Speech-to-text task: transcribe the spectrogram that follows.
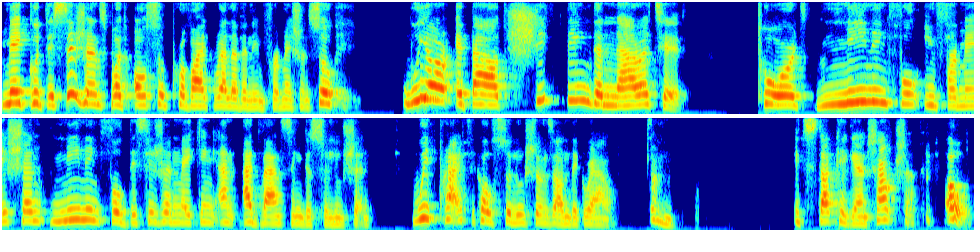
make good decisions, but also provide relevant information. So we are about shifting the narrative towards meaningful information, meaningful decision-making, and advancing the solution with practical solutions on the ground. it's stuck again. Shout, shout. Oh,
